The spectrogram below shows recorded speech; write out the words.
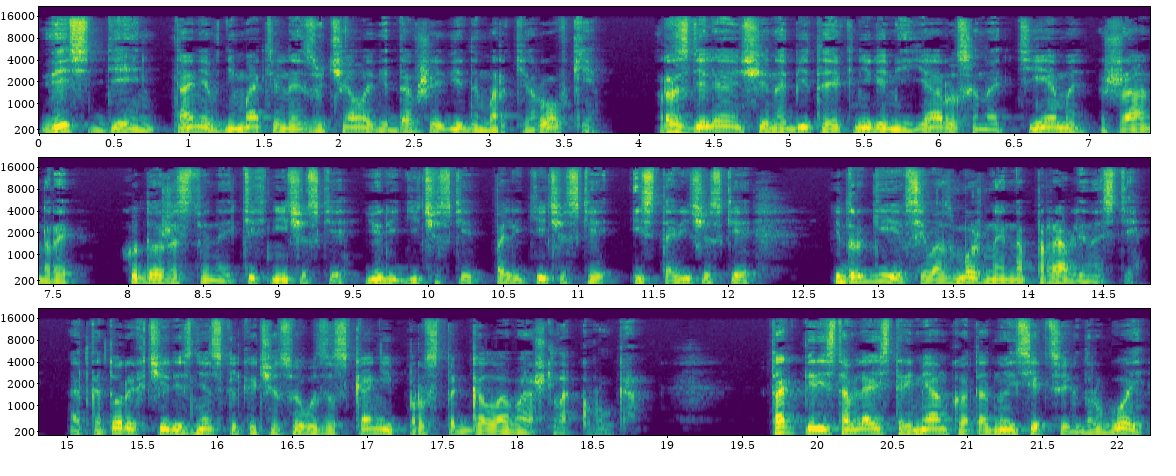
Весь день Таня внимательно изучала видавшие виды маркировки, разделяющие набитые книгами ярусы на темы, жанры, художественные, технические, юридические, политические, исторические и другие всевозможные направленности, от которых через несколько часов изысканий просто голова шла кругом. Так, переставляя стремянку от одной секции к другой,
